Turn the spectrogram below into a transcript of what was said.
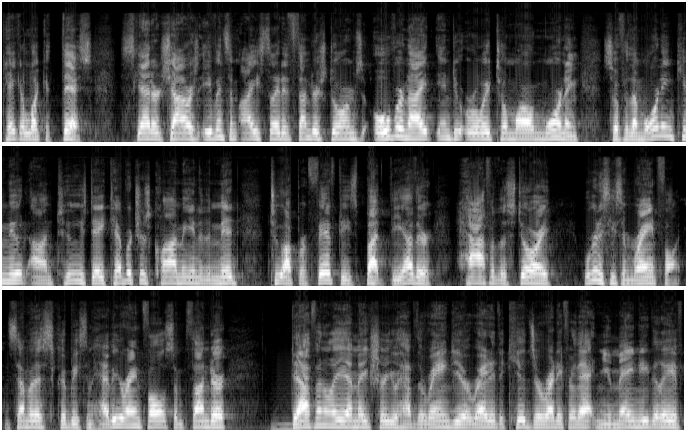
take a look at this. Scattered showers, even some isolated thunderstorms overnight into early tomorrow morning. So for the morning commute on Tuesday, temperatures climbing into the mid to upper 50s. But the other half of the story, we're going to see some rainfall. And some of this could be some heavy rainfall, some thunder, Definitely uh, make sure you have the rain gear ready. The kids are ready for that, and you may need to leave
